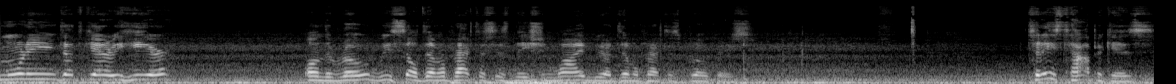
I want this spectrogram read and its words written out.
morning, Dr. Gary here. On the road, we sell dental practices nationwide. We are dental practice brokers. Today's topic is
